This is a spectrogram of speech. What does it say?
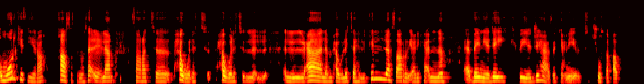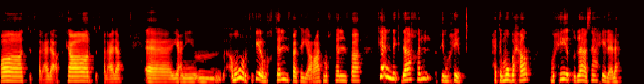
أمور كثيرة خاصة وسائل الإعلام صارت آه حولت حولت العالم حولته كله صار يعني كأنه بين يديك في جهازك. يعني تشوف ثقافات تدخل على أفكار تدخل على آه، يعني أمور كثيرة مختلفة تيارات مختلفة. كأنك داخل في محيط حتى مو بحر محيط لا ساحل له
